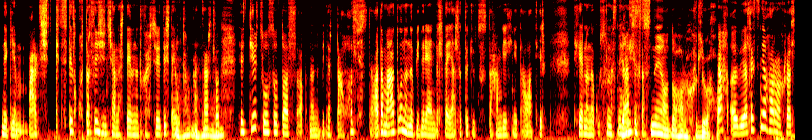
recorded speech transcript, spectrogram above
нэг юм бараг сэтгэл гутралын шин чанартай юмнууд гарч ирээд шүү дээ аюу том ганцаардлууд. Тэгэхээр тэр зүйлсүүд бол бид нар давхал ёстой. Одоо магадгүй нэг бидний амьдралтаа ялагдаж үзэх ёстой хамгийн ихний даваа тэр. Тэгэхээр нэг өсвөр насны ялагдсны одоо хор охирлуу байх уу? Ялагдсны хор охирол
